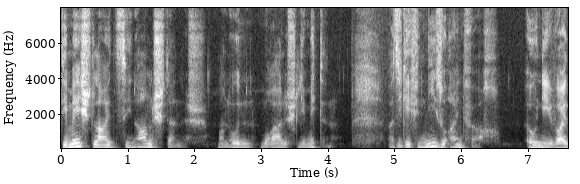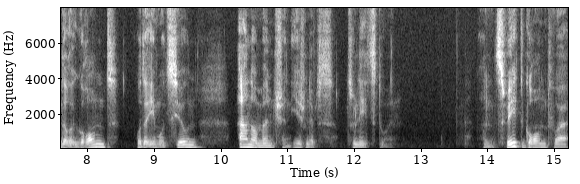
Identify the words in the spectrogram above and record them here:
die meisten Leute sind anständig und haben moralische Limiten. Also sie geben nie so einfach, ohne weitere Grund oder Emotion, anderen Menschen irgendetwas zu leid tun. Ein zweiter Grund war,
